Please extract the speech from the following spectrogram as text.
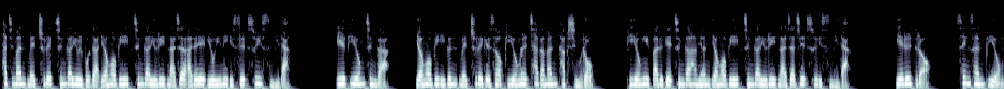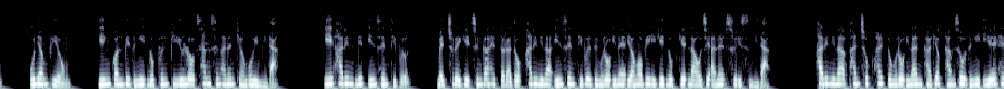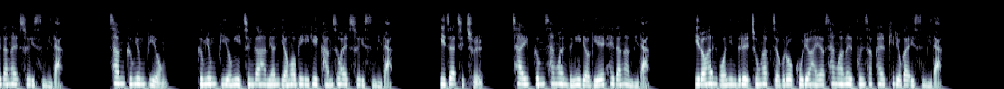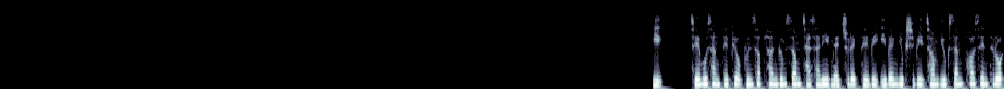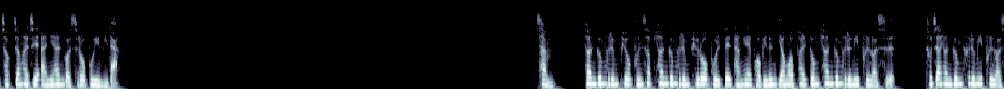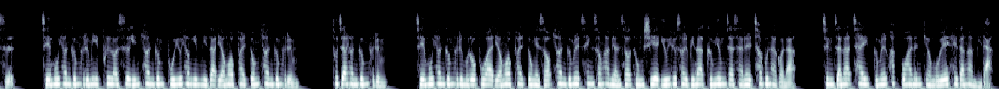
하지만 매출액 증가율보다 영업이익 증가율이 낮아 아래의 요인이 있을 수 있습니다. 1. 비용 증가 영업이익은 매출액에서 비용을 차감한 값이므로 비용이 빠르게 증가하면 영업이익 증가율이 낮아질 수 있습니다. 예를 들어 생산 비용, 운영 비용, 인건비 등이 높은 비율로 상승하는 경우입니다. 이 할인 및 인센티브, 매출액이 증가했더라도 할인이나 인센티브 등으로 인해 영업이익이 높게 나오지 않을 수 있습니다. 할인이나 판촉 활동으로 인한 가격 감소 등이 이에 해당할 수 있습니다. 3. 금융비용 금융비용이 증가하면 영업이익이 감소할 수 있습니다. 이자 지출, 차입금 상환 등이 여기에 해당합니다. 이러한 원인들을 종합적으로 고려하여 상황을 분석할 필요가 있습니다. 재무상태표 분석 현금성 자산이 매출액 대비 262.63%로 적정하지 아니한 것으로 보입니다. (3) 현금 흐름표 분석 현금 흐름표로 볼 때 당해 법인은 영업활동 현금 흐름이 플러스 투자 현금 흐름이 플러스 재무 현금 흐름이 플러스인 현금 보유형입니다. 영업활동 현금 흐름 투자 현금 흐름 재무 현금 흐름으로 보아 영업 활동에서 현금을 생성하면서 동시에 유휴 설비나 금융 자산을 처분하거나 증자나 차입금을 확보하는 경우에 해당합니다.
